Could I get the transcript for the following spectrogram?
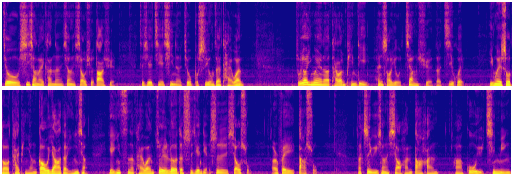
就细项来看呢，像小雪、大雪这些节气呢，就不适用在台湾。主要因为呢，台湾平地很少有降雪的机会，因为受到太平洋高压的影响，也因此呢，台湾最热的时间点是小暑，而非大暑。那至于像小寒、大寒啊、谷雨、清明、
